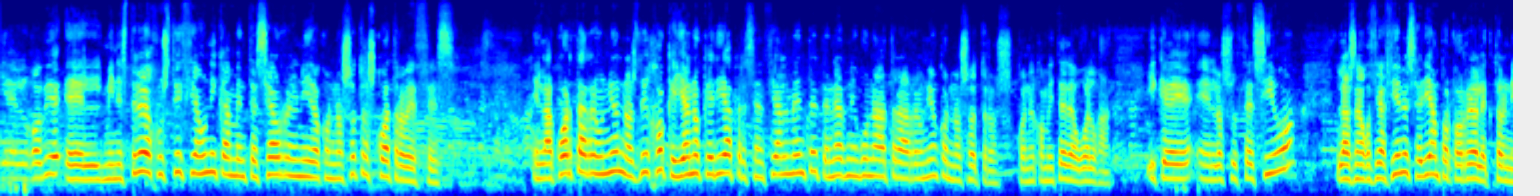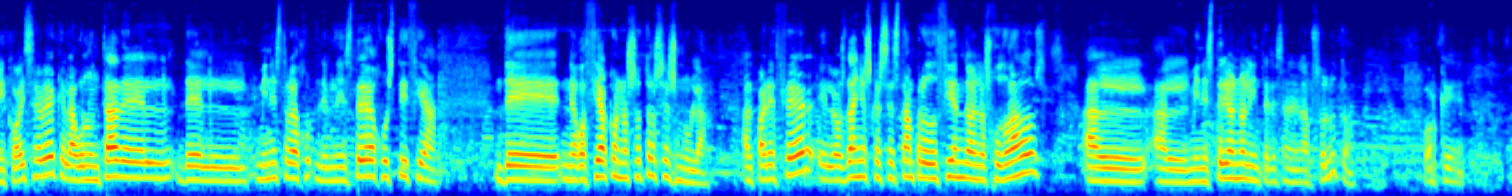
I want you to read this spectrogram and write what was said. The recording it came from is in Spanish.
Y el, el Ministerio de Justicia únicamente se ha reunido con nosotros cuatro veces. En la cuarta reunión nos dijo que ya no quería presencialmente tener ninguna otra reunión con nosotros, con el comité de huelga, y que en lo sucesivo las negociaciones serían por correo electrónico. Ahí se ve que la voluntad del, ministro del Ministerio de Justicia de negociar con nosotros es nula. Al parecer, eh, los daños que se están produciendo en los juzgados al, al Ministerio no le interesan en absoluto, porque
